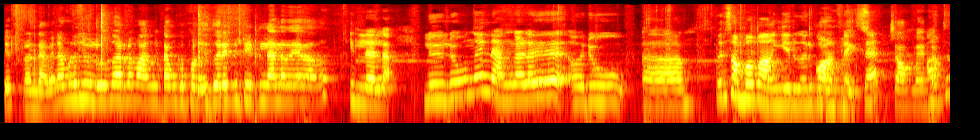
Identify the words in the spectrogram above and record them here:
ഡിഫറെന്റ് ആവും നമ്മൾ ലുലു എന്ന് പറഞ്ഞാൽ വാങ്ങിയിട്ട് നമുക്ക് ഇപ്പോൾ ഇതുവരെ കിട്ടിയിട്ടില്ലല്ലോ അത് ഏതാണ്? ഇല്ല അല്ല ലുലുന്ന് ഞങ്ങൾ ഒരു ഒരു സംഭവം വാങ്ങിയിരുന്നു ഒരു കോൺഫ്ലെക്സ് ചോക്ലേറ്റ് അത്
